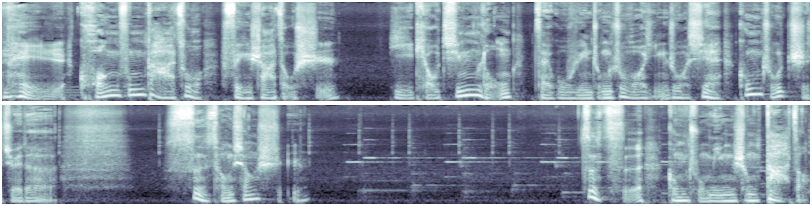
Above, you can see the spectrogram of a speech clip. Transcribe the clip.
那日狂风大作，飞沙走石，一条金龙在乌云中若隐若现。公主只觉得。似曾相识。自此，公主名声大噪。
